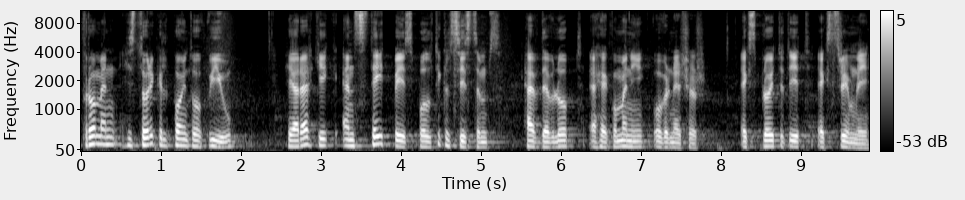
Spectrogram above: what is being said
From an historical point of view, hierarchic and state-based political systems have developed a hegemony over nature, exploited it extremely,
